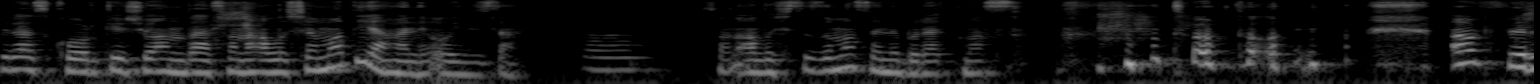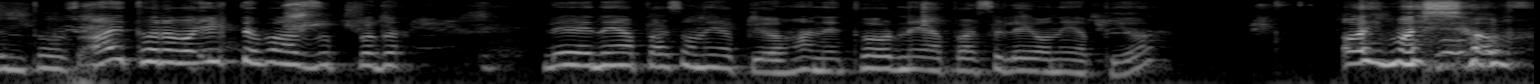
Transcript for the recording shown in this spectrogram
Biraz korkuyor şu anda sana alışamadı ya hani o yüzden. Ha. Sonra alıştığı zaman seni bırakmaz. Torda oynuyor. Aferin Tor. Ay Tor'a bak ilk defa zıpladı. Lea ne yaparsa onu yapıyor. Hani Tor ne yaparsa Lea onu yapıyor. Ay maşallah.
